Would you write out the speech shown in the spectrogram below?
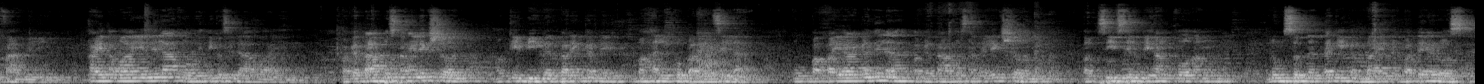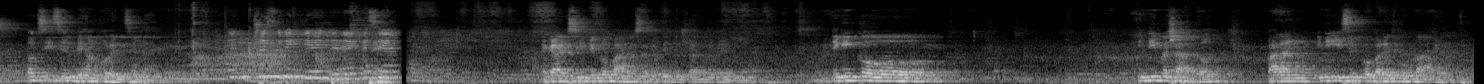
family. Kahit awayin nila ako, hindi ko sila awayin. Pagkatapos ng eleksyon, magkaibigan pa rin kami, mahal ko pa rin sila. Kung papayagan nila, pagkatapos ng eleksyon, pagsisilbihan ko ang lungsod ng Taguig, ang bayan ng Pateros, pagsisilbihan ko rin sila. And just to be clear, Direk, kasi Teka, isipin ko paano sagutin yung tanong na yun. Tingin ko, hindi masyado. Parang iniisip ko pa rin kung bakit.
